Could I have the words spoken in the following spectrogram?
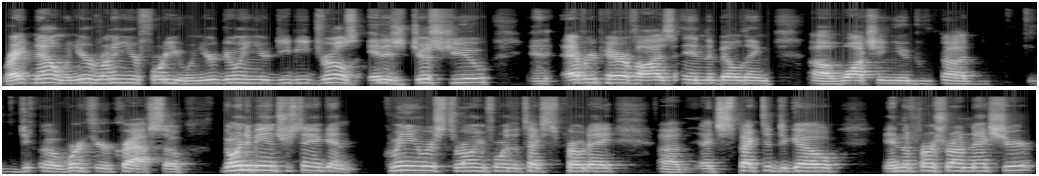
Right now, when you're running your 40, when you're doing your DB drills, it is just you and every pair of eyes in the building uh, watching you uh, do, uh, work your craft. So, going to be interesting again. Quinn Ewers throwing for the Texas Pro Day, uh, expected to go in the first round next year,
